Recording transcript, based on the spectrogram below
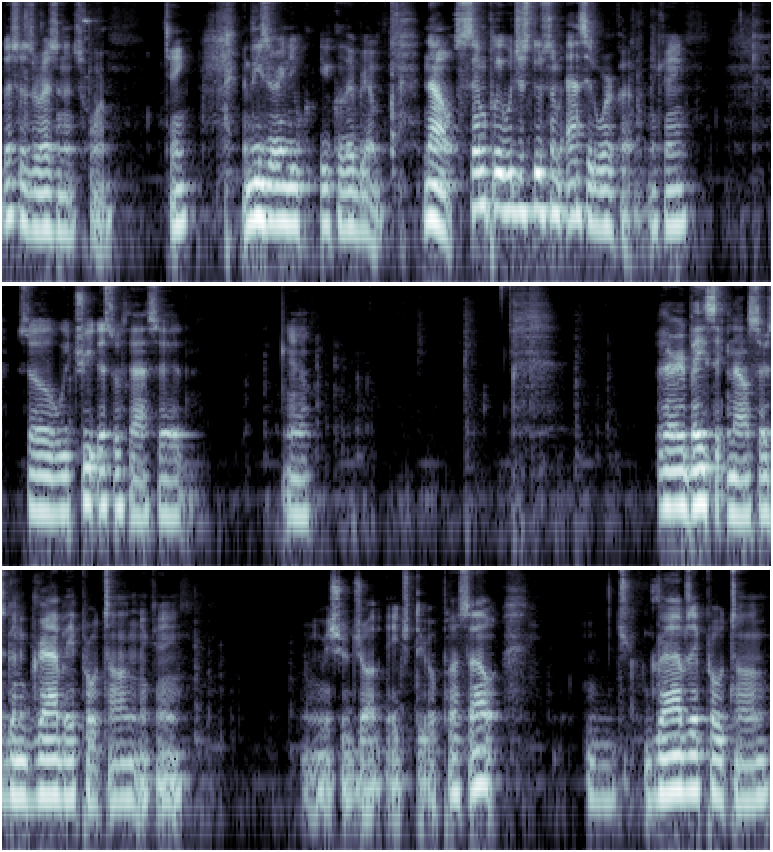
this is resonance form. Okay, and these are in equilibrium. Now, simply we just do some acid workup. Okay, so we treat this with acid. Yeah. Very basic now, so it's going to grab a proton, okay? Me should draw H3O plus out, grabs a proton,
